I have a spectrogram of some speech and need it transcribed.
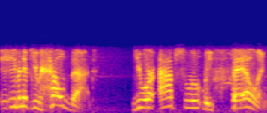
even if you held that, you are absolutely failing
